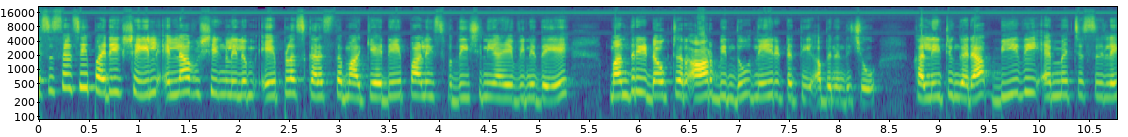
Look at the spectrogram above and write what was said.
എസ് എസ് എൽ സി പരീക്ഷയിൽ എല്ലാ വിഷയങ്ങളിലും എ പ്ലസ് കരസ്ഥമാക്കിയ നേപ്പാളി സ്വദേശിനിയായ വിനിതയെ മന്ത്രി ഡോക്ടർ ആർ ബിന്ദു നേരിട്ടെത്തി അഭിനന്ദിച്ചു. Kalletumkara B V M H എസിലെ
